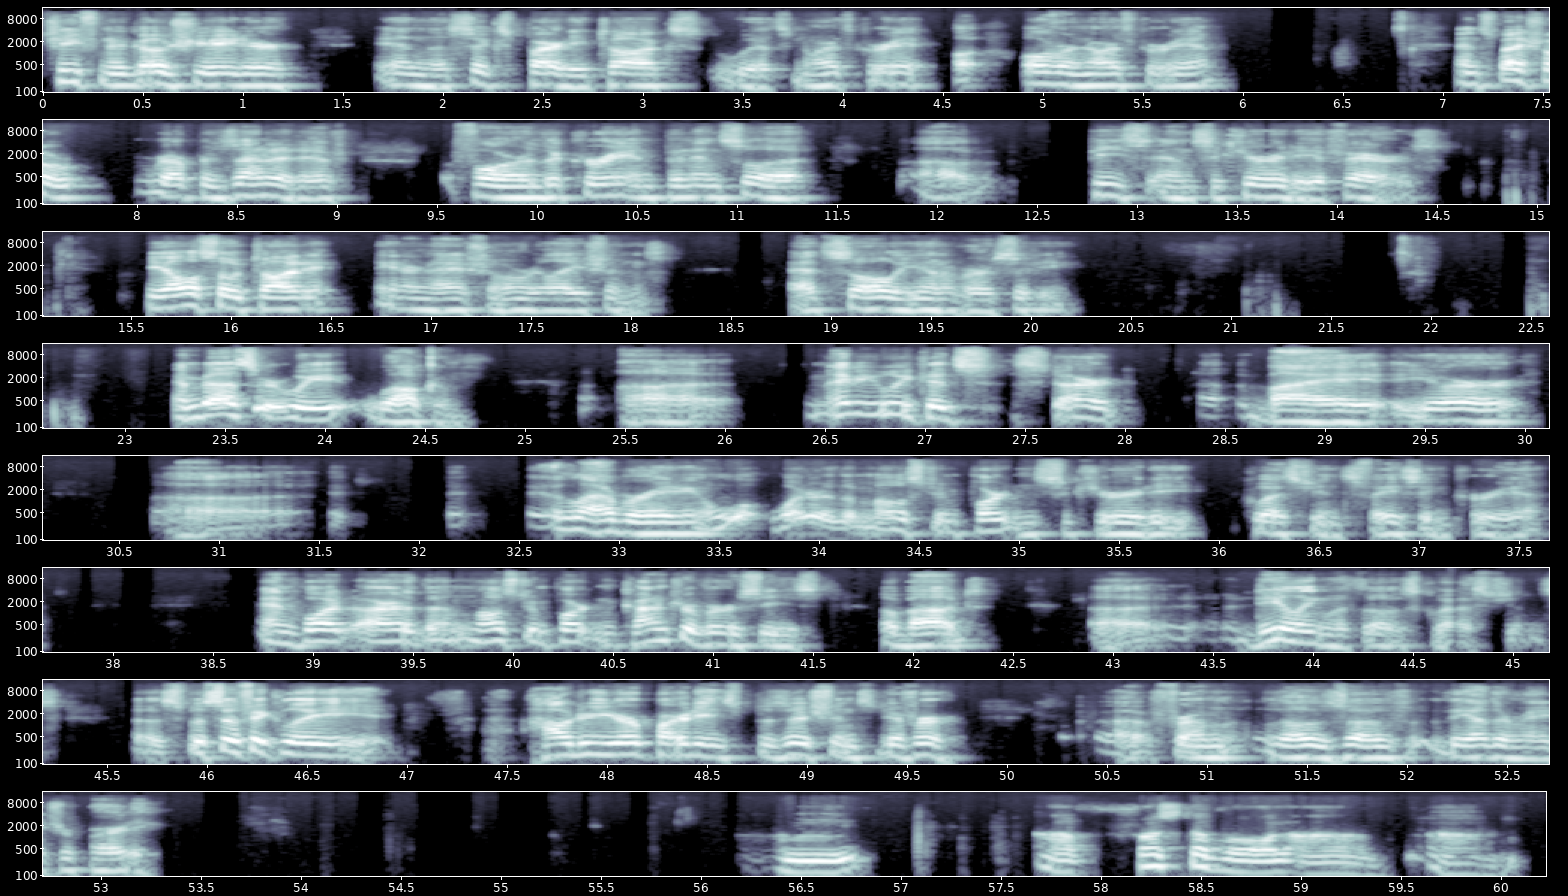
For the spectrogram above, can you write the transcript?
Chief Negotiator in the six-party talks with North Korea, over North Korea, and special representative for the Korean Peninsula uh, Peace and Security Affairs. He also taught international relations at Seoul University. Ambassador, we welcome. Uh, maybe we could start uh, by your uh, elaborating what are the most important security questions facing Korea? And what are the most important controversies about uh, dealing with those questions? Uh, specifically, how do your party's positions differ uh, from those of the other major party? Um, uh, first of all, uh, um,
